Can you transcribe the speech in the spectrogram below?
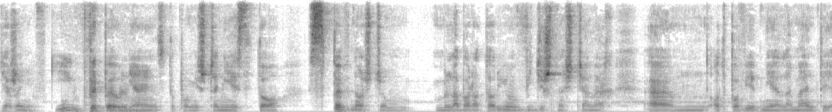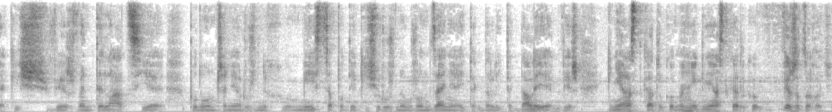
jarzeniówki, wypełniając to pomieszczenie. Jest to z pewnością laboratorium. Widzisz na ścianach em, odpowiednie elementy, jakieś, wiesz, wentylacje, podłączenia różnych miejsca pod jakieś różne urządzenia i tak dalej, i tak dalej. Jak wiesz, gniazdka, tylko, no nie gniazdka, tylko wiesz o co chodzi.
